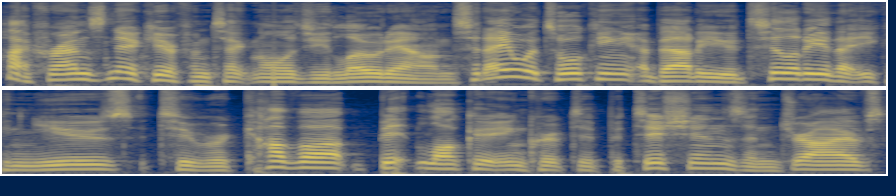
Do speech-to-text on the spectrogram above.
Hi friends, Nick here from Technology Lowdown. Today we're talking about a utility that you can use to recover BitLocker encrypted partitions and drives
